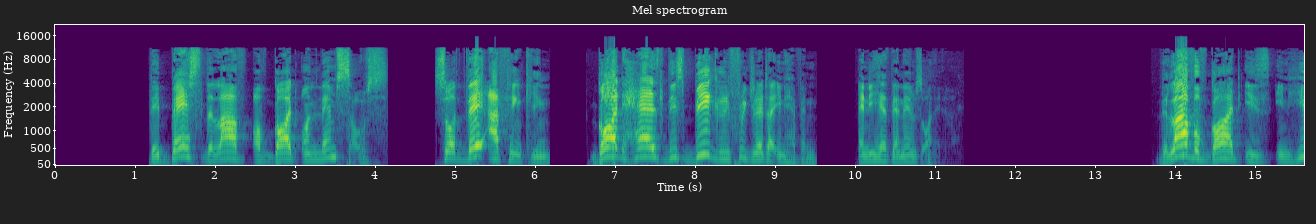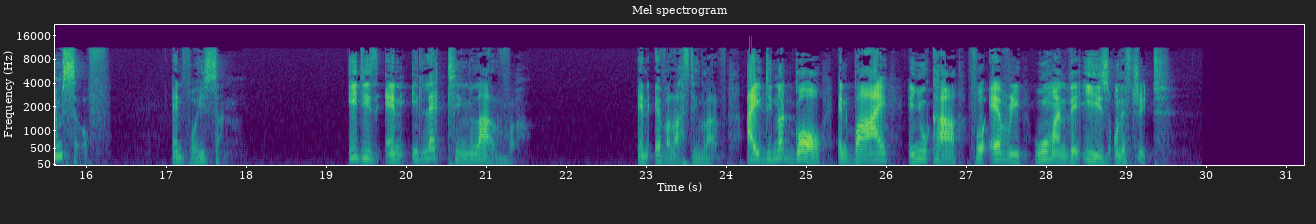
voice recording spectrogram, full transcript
They base the love of God on themselves. So they are thinking God has this big refrigerator in heaven and he has their names on it. The love of God is in Himself and for His Son. It is an electing love, an everlasting love. I did not go and buy a new car for every woman there is on the street.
